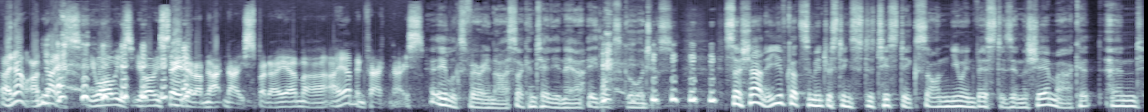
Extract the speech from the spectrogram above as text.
I know I'm yeah. nice. You always you always say that I'm not nice, but I am. Uh, I am in fact nice. He looks very nice. I can tell you now. He looks gorgeous. so Shani, you've got some interesting statistics on new investors in the share market, and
